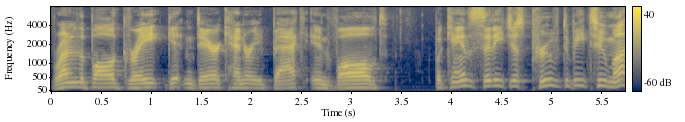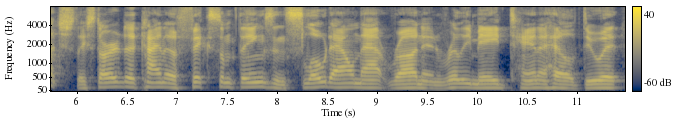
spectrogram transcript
running the ball great, getting Derrick Henry back involved. But Kansas City just proved to be too much. They started to kind of fix some things and slow down that run and really made Tannehill do it.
